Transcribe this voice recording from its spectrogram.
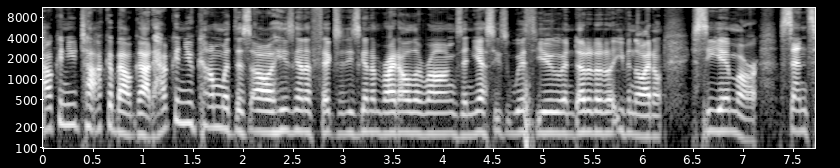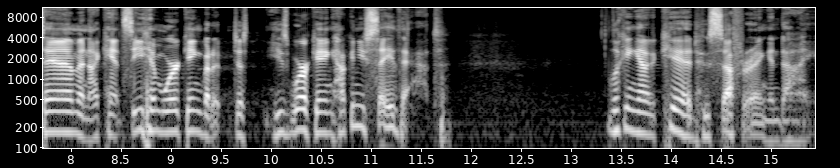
How can you talk about God? How can you come with this, oh, he's going to fix it, he's going to right all the wrongs, and yes, he's with you, and da da da, even though I don't see him or sense him, and I can't see him working, but just, he's working. How can you say that? Looking at a kid who's suffering and dying.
